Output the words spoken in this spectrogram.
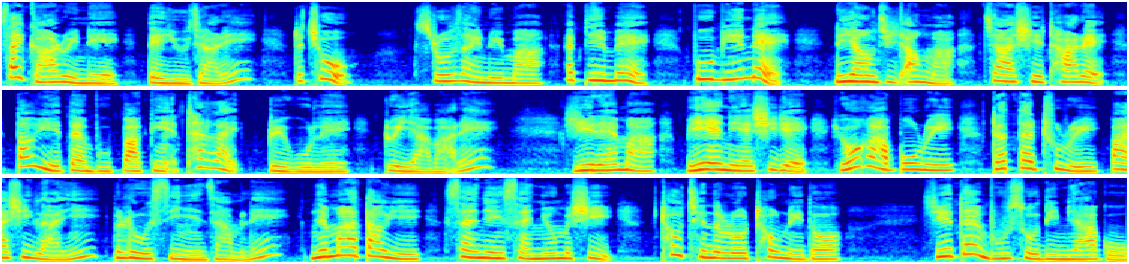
စိုက်ကားတွေနဲ့တည်ယူကြတယ်။တချို့စတိုးဆိုင်တွေမှာအပြင်ဘက်ပူပြင်းတဲ့နေအောင်ကြီးအောက်မှာကြာရှည်ထားတဲ့တောက်ရည်တန့်ဘူးပါကင်အထက်လိုက်တွေကိုလည်းတွေ့ရပါတယ်။ ရေထဲမှာဘေးအန္တရာယ်ရှိတဲ့ယောဂပိုးတွေဓာတ်သက်ထုတွေပါရှိလာရင်ဘလို့စီရင်ကြမလဲမြမတောက်ရည်စံချိန်စံညွှန်းမရှိ ထုတ်ချင်းသလိုထုတ်နေသော ရေတန့်ဘူးဆိုသည်များကို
